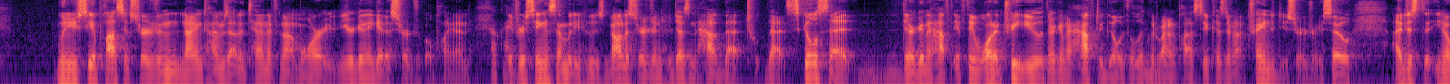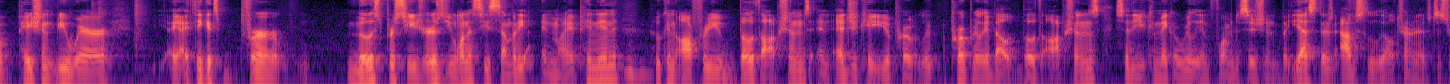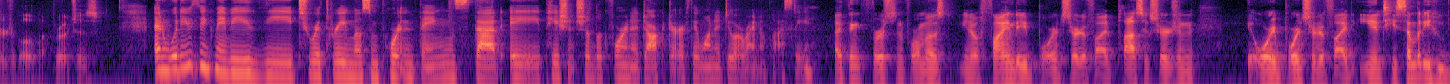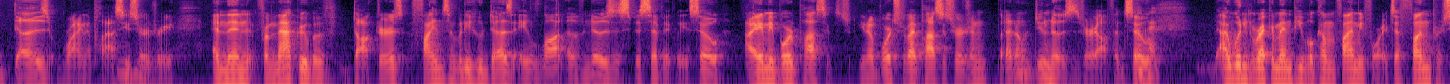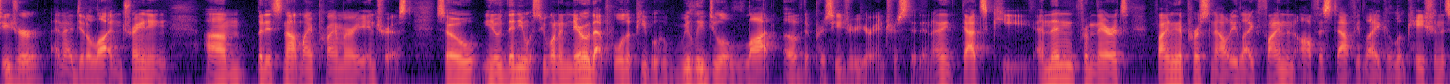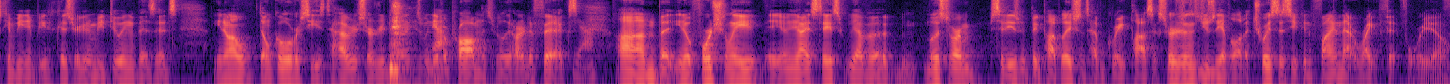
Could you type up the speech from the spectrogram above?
when you see a plastic surgeon, nine times out of 10, if not more, you're going to get a surgical plan. Okay. If you're seeing somebody who's not a surgeon, who doesn't have that, t- that skill set, they're going to have, to if they want to treat you, they're going to have to go with a liquid mm-hmm. rhinoplasty because they're not trained to do surgery. So I just, you know, patient beware. I, I think it's for most procedures, you want to see somebody, in my opinion, mm-hmm. who can offer you both options and educate you appro- appropriately about both options so that you can make a really informed decision. But yes, there's absolutely alternatives to surgical approaches. And what do you think maybe the two or three most important things that a patient should look for in a doctor if they want to do a rhinoplasty? I think first and foremost, you know, find a board certified plastic surgeon or a board certified ENT, somebody who does rhinoplasty mm-hmm. surgery. And then from that group of doctors, find somebody who does a lot of noses specifically. So I am a board plastic, you know, board certified plastic surgeon, but I don't do noses very often. So Okay. I wouldn't recommend people come find me for it. It's a fun procedure, and I did a lot in training, um, but it's not my primary interest. So you know, then you, so you want to narrow that pool to people who really do a lot of the procedure you're interested in. I think that's key. And then from there, it's finding the personality. Like find an office staff you like, a location that's convenient because you're going to be doing visits. You know, don't go overseas to have your surgery done because when you have a problem, it's really hard to fix. Yeah. Um, but you know, fortunately, in the United States, we have a most of our cities with big populations have great plastic surgeons. Usually, have a lot of choices, so you can find that right fit for you.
